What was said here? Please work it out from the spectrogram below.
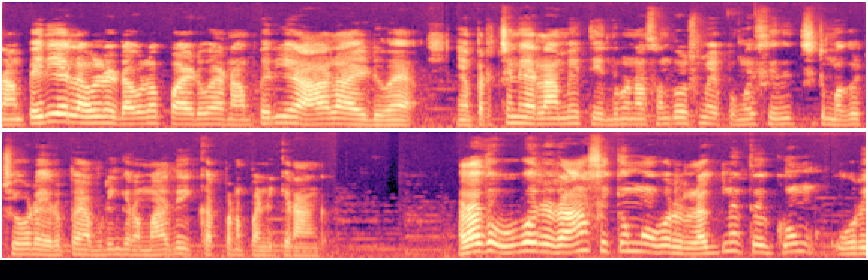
நான் பெரிய லெவலில் டெவலப் ஆகிடுவேன் நான் பெரிய ஆளாகிடுவேன் என் பிரச்சனை எல்லாமே தீர்ந்துடும் நான் சந்தோஷமாக எப்போவுமே சிரிச்சுட்டு மகிழ்ச்சியோடு இருப்பேன் அப்படிங்கிற மாதிரி கற்பனை பண்ணிக்கிறாங்க. அதாவது ஒவ்வொரு ராசிக்கும் ஒவ்வொரு லக்னத்துக்கும் ஒரு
